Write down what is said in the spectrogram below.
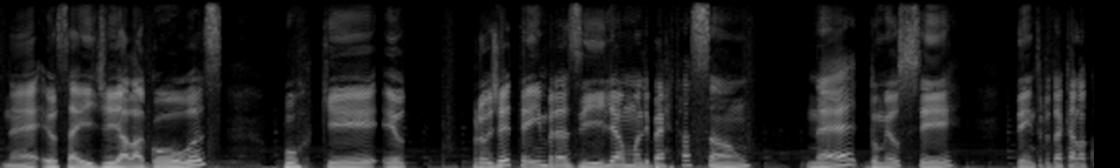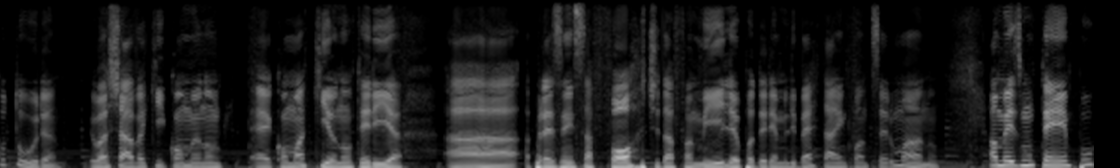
né? Eu saí de Alagoas porque eu projetei em Brasília uma libertação, né, do meu ser dentro daquela cultura. Eu achava que como eu não, é, como aqui eu não teria a, presença forte da família, eu poderia me libertar enquanto ser humano. Ao mesmo tempo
